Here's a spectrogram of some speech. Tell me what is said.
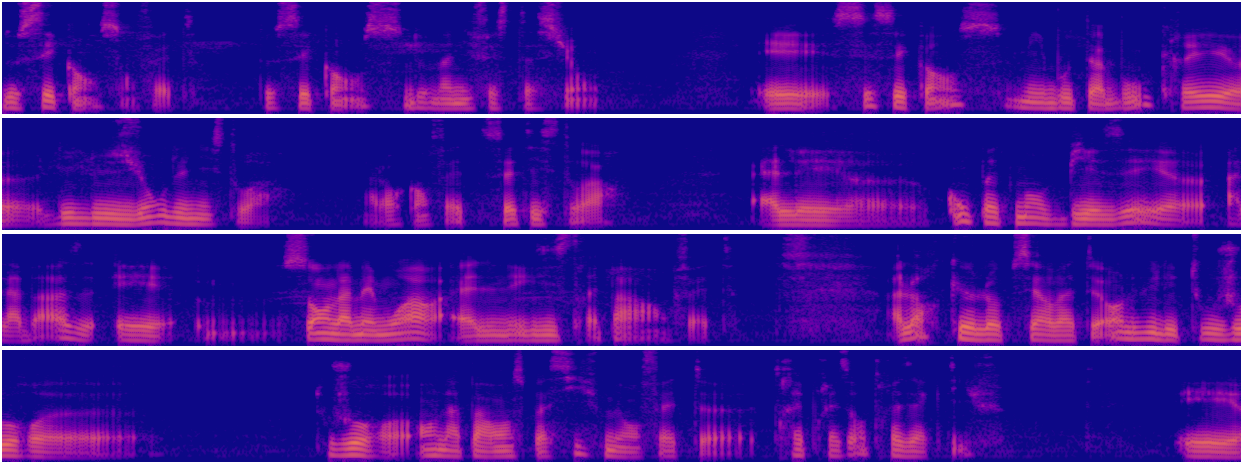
de séquences, en fait, de séquences, de manifestations. Et ces séquences, mis bout à bout, créent euh, l'illusion d'une histoire. Alors qu'en fait, cette histoire, elle est euh, complètement biaisée euh, à la base et sans la mémoire, elle n'existerait pas, en fait. Alors que l'observateur, lui, il est toujours, toujours en apparence passif, mais en fait très présent, très actif. Et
